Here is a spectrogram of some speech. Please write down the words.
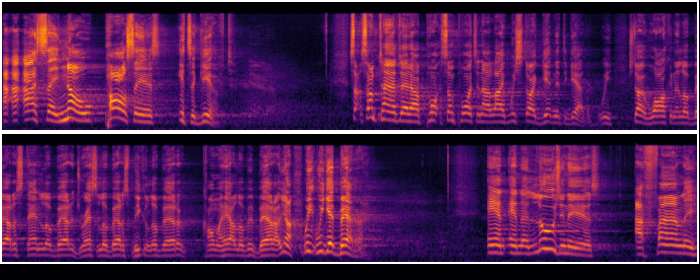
I, I, I say no. Paul says it's a gift. So, sometimes at our point, some points in our life, we start getting it together. We start walking a little better, standing a little better, dressing a little better, speaking a little better, comb my hair a little bit better. You know, we, we get better. And, and the illusion is I finally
